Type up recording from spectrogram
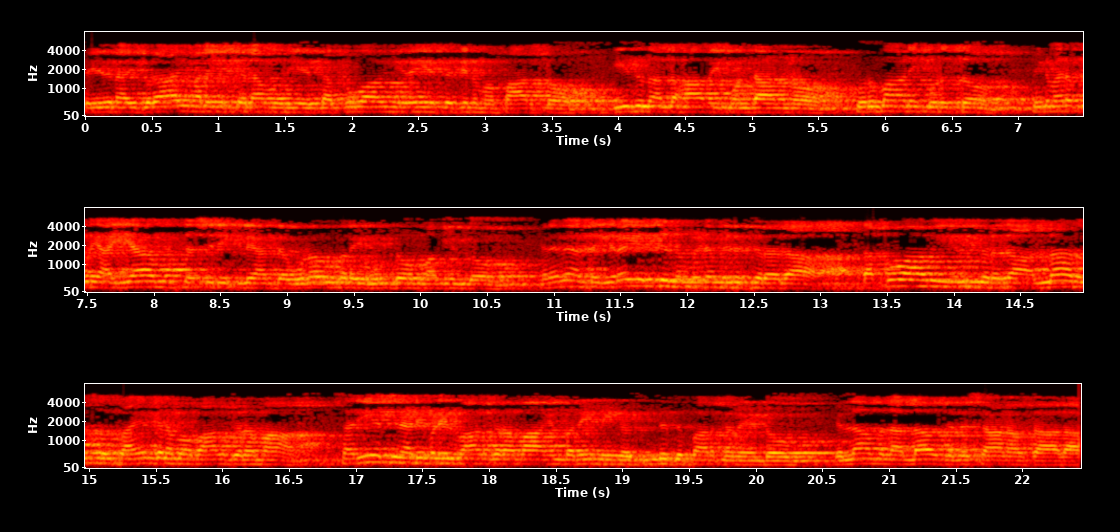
செய்தனா இப்ராஹிம் அலையலாமுடைய தக்குவாவின் இணையத்தை நம்ம பார்த்தோம். ஈதுல் அல்லஹாவை கொண்டாடணும் குர்பானி கொடுத்தோம். பின் வரக்கூடிய ஐயாவும் தசரிக்கிலே அந்த உணவுகளை உண்டோம் மகிழ்ந்தோம். எனவே அந்த இறையத்து நம்மிடம் இருக்கிறதா? தக்குவாவை இருக்கிறதா? அல்லாஹ் ரசூல் பயந்து நம்ம வாழ்கிறோமா? சரியத்தின் அடிப்படையில் வாழ்கிறோமா என்பதை நீங்கள் சிந்தித்து பார்க்க வேண்டும். எல்லாம் அல்லாஹ் ஜலசான தாலா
